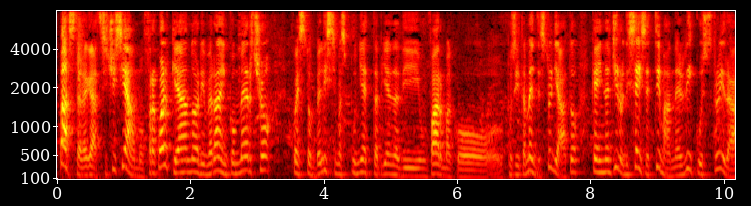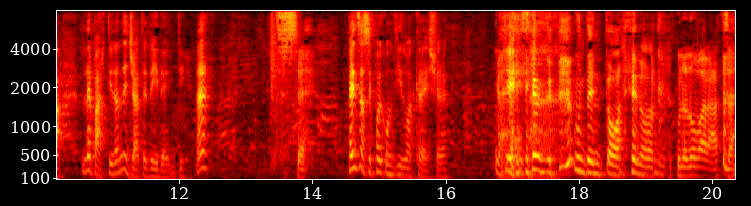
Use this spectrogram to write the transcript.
Basta ragazzi, ci siamo. Fra qualche anno arriverà in commercio questa bellissima spugnetta piena di un farmaco appositamente studiato che in giro di 6 settimane ricostruirà le parti danneggiate dei denti. Eh? Sì. Pensa se poi continua a crescere. Eh, un dentone enorme. Una nuova razza.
